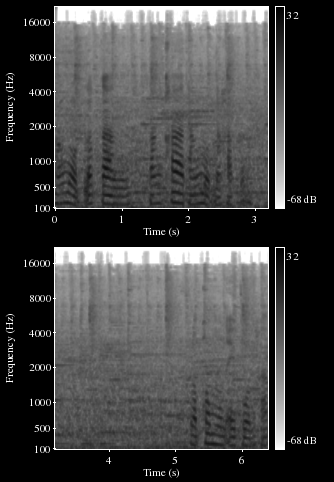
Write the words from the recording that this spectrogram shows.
ทั้งหมดและการตั้งค่าทั้งหมดนะครับผมลบข้อมูล iPhone ครับ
